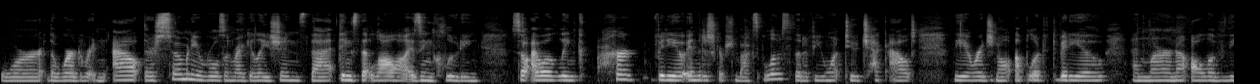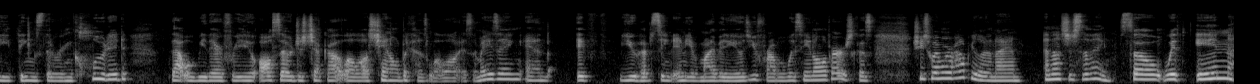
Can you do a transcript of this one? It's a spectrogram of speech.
or the word written out. There's so many rules and regulations that things that Lala is including. So I will link her video in the description box below so that if you want to check out the original uploaded video and learn all of the things that are included, that will be there for you. Also, just check out Lala's channel because Lala is amazing and if you have seen any of my videos, you've probably seen all of hers because she's way more popular than I am. And that's just the thing. So within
